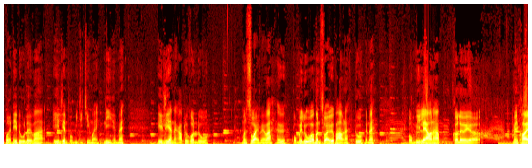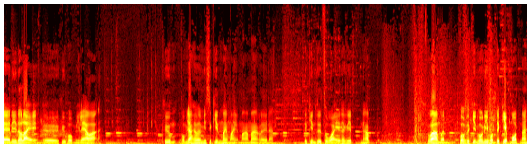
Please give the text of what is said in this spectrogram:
เปิดให้ดูเลยว่าเอเลี่ยนผมมีจริงๆไหมนี่เห็นไหมเอเลี่ยนนะครับทุกคนดูมันสวยไหมวะเออผมไม่รู้ว่ามันสวยหรือเปล่านะดูเห็นไหมผมมีแล้วนะครับ ก็เลยเออไม่ค่อยอันนี้เท่าไหร่เออคือผมมีแล้วอะคือผมอยากให้มันมีสกินใหม่ ๆ มามากเลยนะสกินสวยๆสักนิดนะครับ ว่าเหมือนพวกสกินพวกนี้ผมจะเก็บหมดนะ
